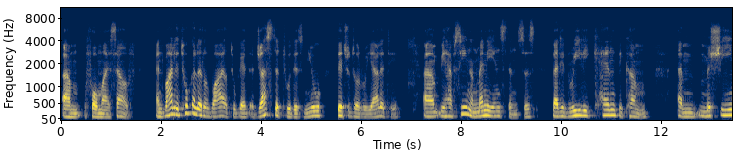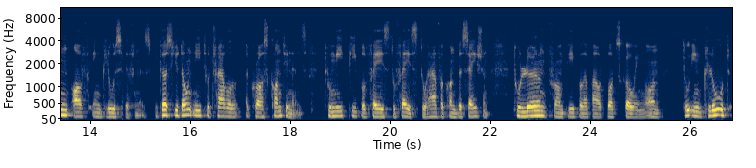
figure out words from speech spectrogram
um, for myself. And while it took a little while to get adjusted to this new digital reality, um, we have seen in many instances that it really can become a machine of inclusiveness because you don't need to travel across continents to meet people face to face, to have a conversation, to learn from people about what's going on, to include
